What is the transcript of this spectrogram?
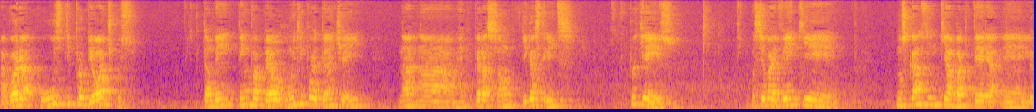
Agora, o uso de probióticos também tem um papel muito importante aí na, na recuperação de gastrites. Por que isso? Você vai ver que nos casos em que a bactéria é,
